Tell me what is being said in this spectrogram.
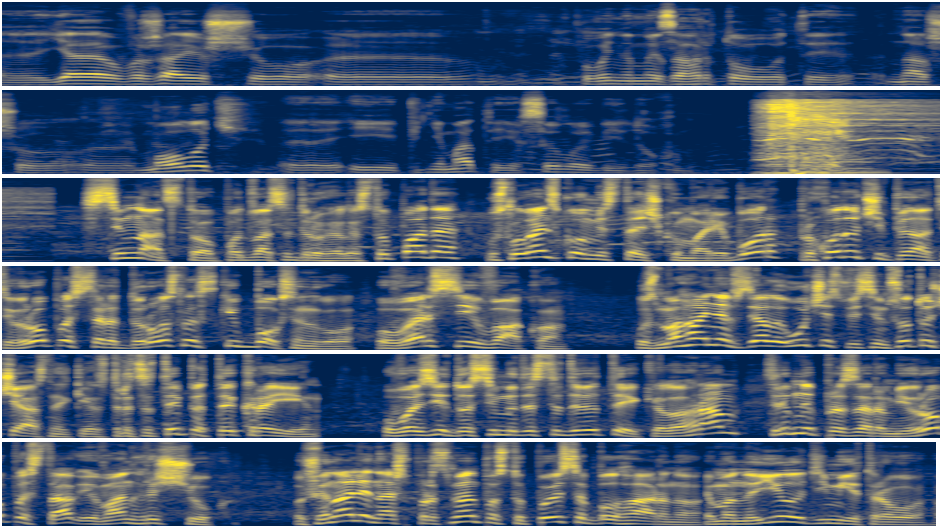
Е, Я вважаю, що е, повинні ми загартовувати нашу е, молодь і піднімати їх силою і духом. З 17 по 22 листопада у словенському містечку Марібор проходив чемпіонат Європи серед дорослих з кікбоксингу у версії ВАКО. У змаганнях взяли участь 800 учасників з 35 країн. У вазі до 79 кілограм срібним призером Європи став Іван Грищук. У фіналі наш спортсмен поступився болгарину Еммануїлу Дімітрову.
